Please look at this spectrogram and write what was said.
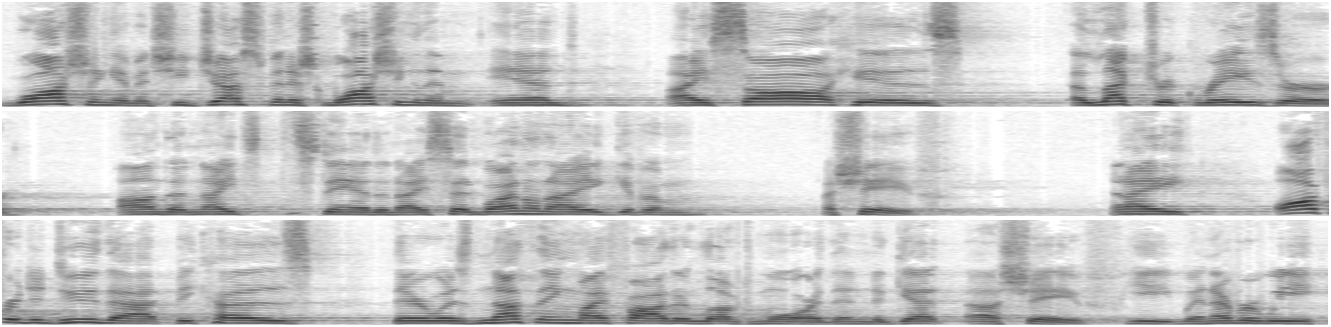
washing him, and she just finished washing him, and I saw his electric razor on the nightstand, and I said, Why don't I give him a shave? And I offered to do that because there was nothing my father loved more than to get a shave. He, whenever we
